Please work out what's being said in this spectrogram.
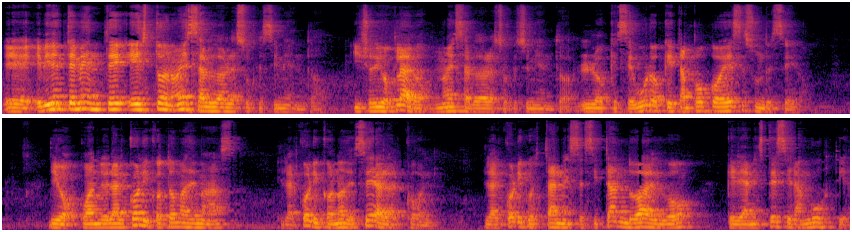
eh, evidentemente esto no es saludable a su crecimiento. Y yo digo, claro, no es saludable su crecimiento. Lo que seguro que tampoco es es un deseo. Digo, cuando el alcohólico toma de más, el alcohólico no desea el alcohol. El alcohólico está necesitando algo que le anestesie la angustia.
